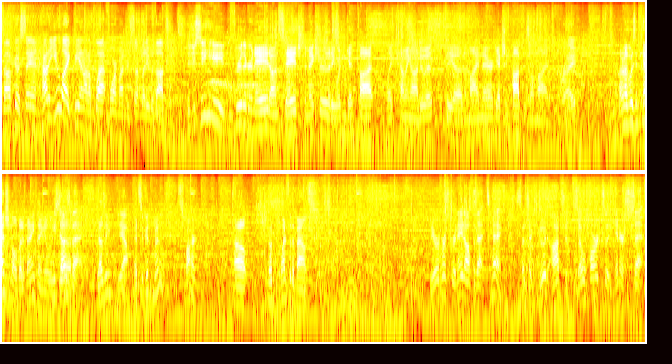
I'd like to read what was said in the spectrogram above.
Falco saying, how do you like being on a platform under somebody with options? Did you see he threw the grenade on stage to make sure that he wouldn't get caught, like coming onto it with the uh, the mine there? He actually popped his own mine. Right? I don't know if it was intentional, but if anything, it was. He does uh, that. Does he? Yeah. It's a good move. It's smart. Oh, go, went for the bounce. The reverse grenade off of that tech. Such a good option. So hard to intercept.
